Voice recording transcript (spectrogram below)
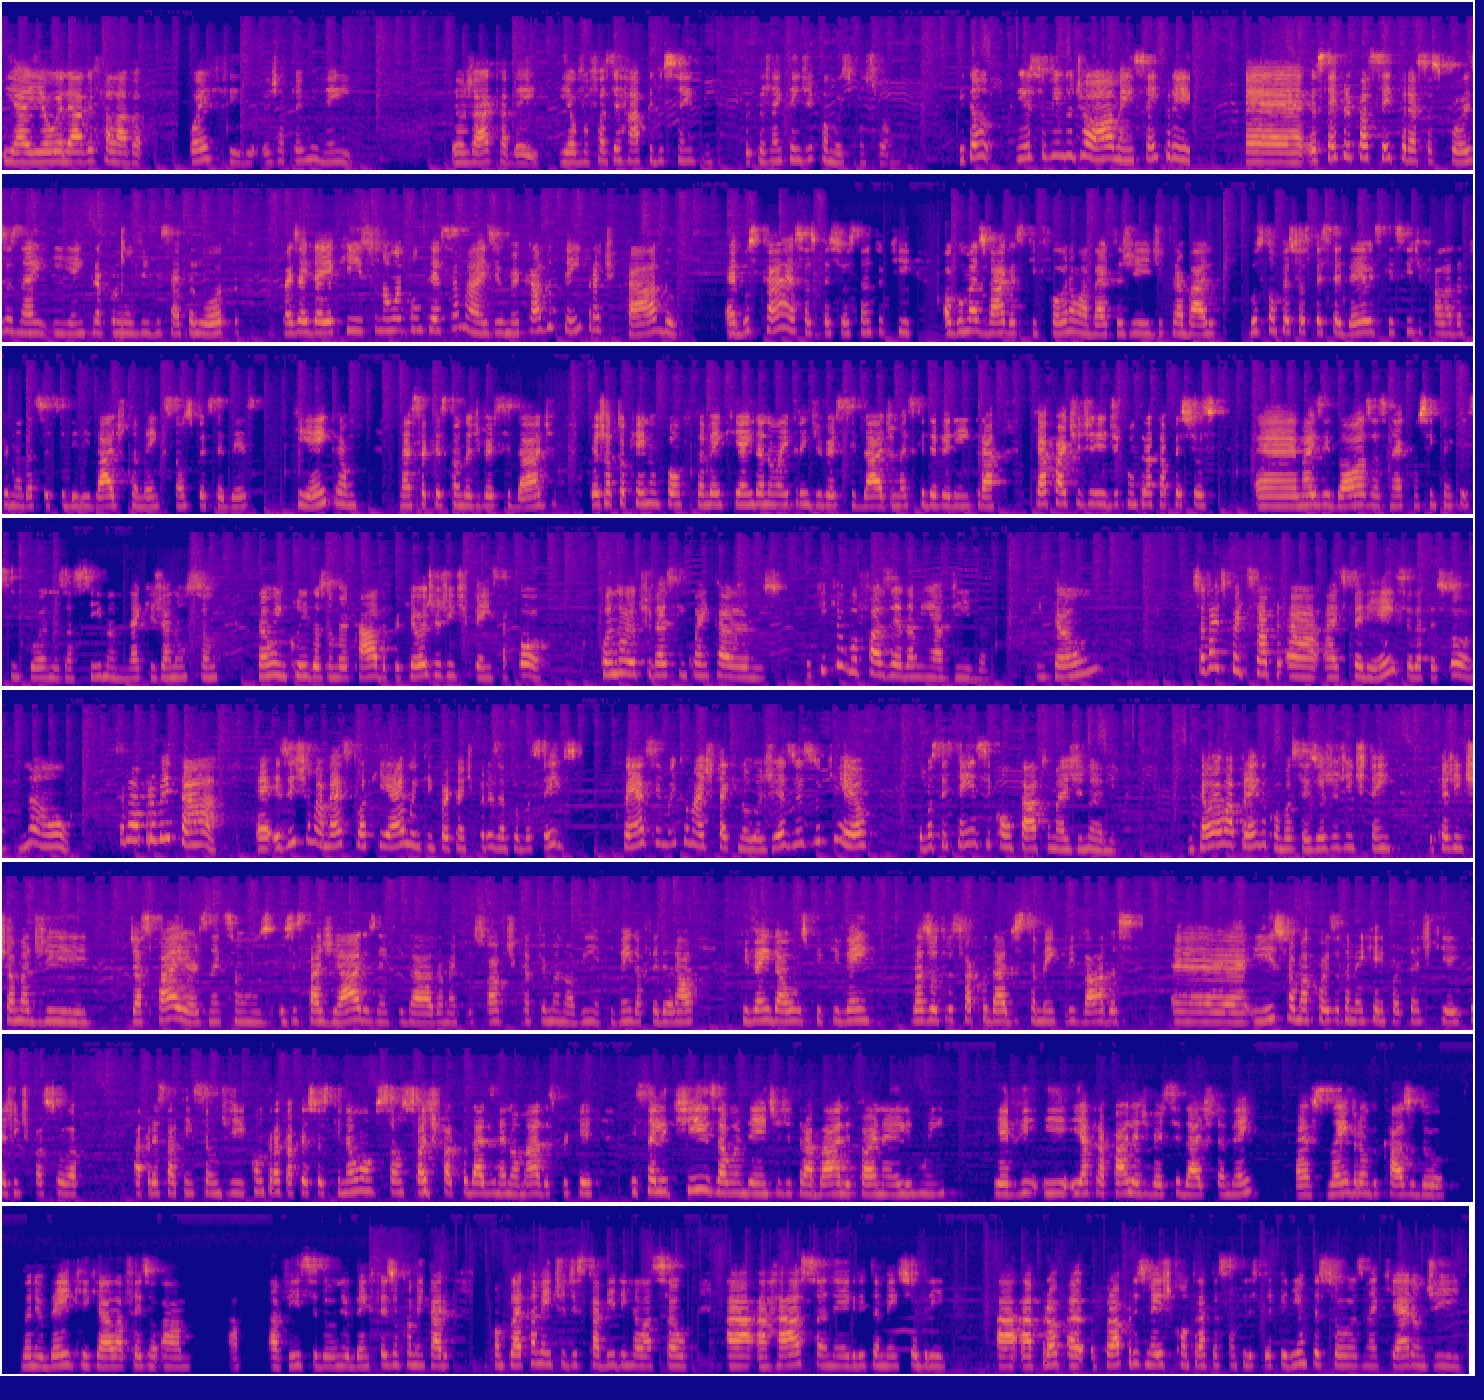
E aí eu olhava e falava: Oi, filho, eu já terminei. Eu já acabei. E eu vou fazer rápido sempre, porque eu já entendi como isso funciona. Então, isso vindo de homem, sempre. É, eu sempre passei por essas coisas, né? E, entra por um ouvido e sai pelo outro. Mas a ideia é que isso não aconteça mais. E o mercado tem praticado é, buscar essas pessoas, tanto que algumas vagas que foram abertas de, de trabalho buscam pessoas PCD. Eu esqueci de falar da turma da acessibilidade também, que são os PCDs que entram nessa questão da diversidade. Eu já toquei num ponto também que ainda não entra em diversidade, mas que deveria entrar, que é a parte de, de contratar pessoas é, mais idosas, né, com 55 anos acima, né, que já não são tão incluídas no mercado, porque hoje a gente pensa, pô, quando eu tiver 50 anos, o que, que eu vou fazer da minha vida? Então, você vai desperdiçar a, a experiência da pessoa? Não. Você vai aproveitar. É, existe uma mescla que é muito importante. Por exemplo, vocês conhecem muito mais de tecnologia às vezes do que eu. Então, vocês têm esse contato mais dinâmico. Então, eu aprendo com vocês. Hoje a gente tem o que a gente chama de, de aspires, né, que são os, os estagiários dentro da, da Microsoft, que é a firma novinha que vem da Federal que vem da USP, que vem das outras faculdades também privadas. É, e isso é uma coisa também que é importante que, que a gente passou a, a, prestar atenção de contratar pessoas que não são só de faculdades renomadas, porque isso elitiza o ambiente de trabalho e torna ele ruim. e, e, e atrapalha a diversidade também. É, lembram do caso do, do New Bank, que ela fez a, a, a vice do New Bank fez um comentário completamente descabido em relação à, à raça negra e também sobre a, a, pró a, próprios meios de contratação que eles preferiam pessoas né, que eram de,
